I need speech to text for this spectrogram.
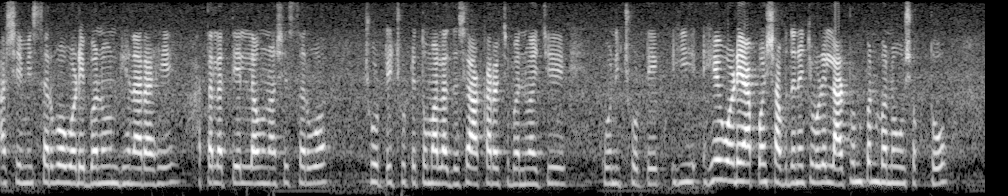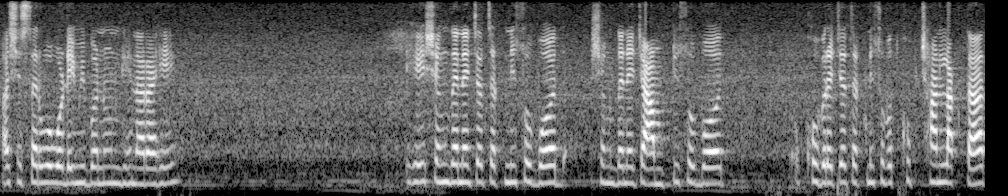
असे मी सर्व वडे बनवून घेणार आहे. हाताला तेल लावून असे सर्व छोटे छोटे तुम्हाला जसे आकाराचे बनवायचे कोणी छोटे ही हे वडे आपण साबुदाण्याचे वडे लाटून पण बनवू शकतो. असे सर्व वडे मी बनवून घेणार आहे. हे शेंगदाण्याच्या चटणीसोबत शेंगदाण्याच्या आमटीसोबत खोबऱ्याच्या चटणीसोबत खूप छान लागतात.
